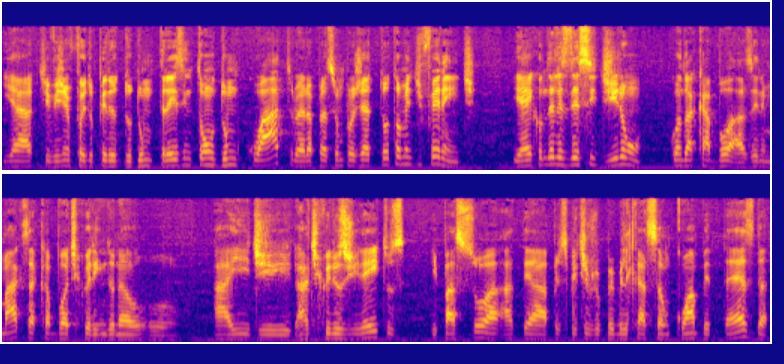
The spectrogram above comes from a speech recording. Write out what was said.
e a Activision foi do período do Doom 3, então o Doom 4 era pra ser um projeto totalmente diferente. E aí quando eles decidiram, quando acabou, a ZeniMax acabou adquirindo né, o- aí de adquirir os direitos e passou a, a ter a perspectiva de publicação com a Bethesda,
